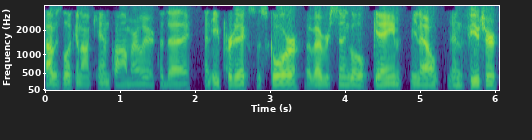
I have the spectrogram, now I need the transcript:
I was looking on KenPom earlier today, and he predicts the score of every single game. You know, in the future,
